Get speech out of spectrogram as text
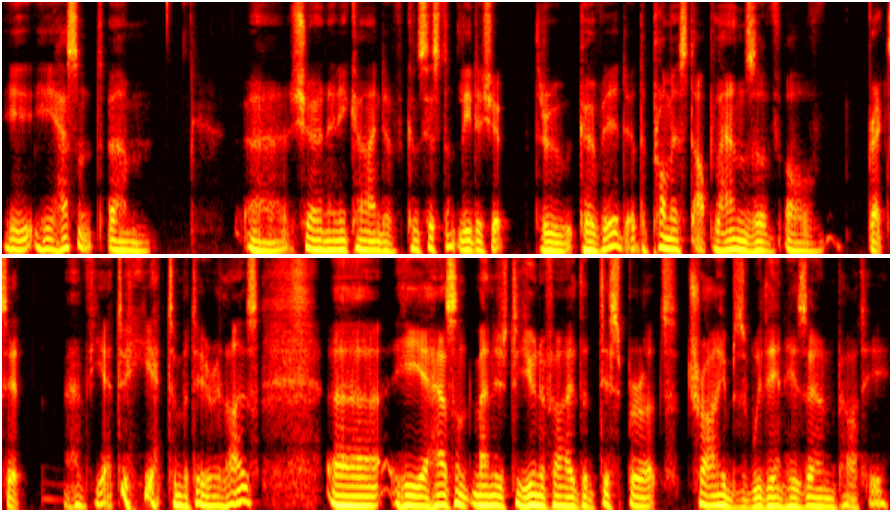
He, he hasn't um, uh, shown any kind of consistent leadership through COVID. The promised uplands of, of Brexit have yet to, yet to materialize. Uh, he hasn't managed to unify the disparate tribes within his own party.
